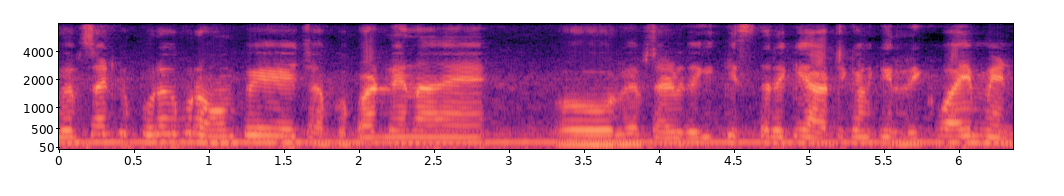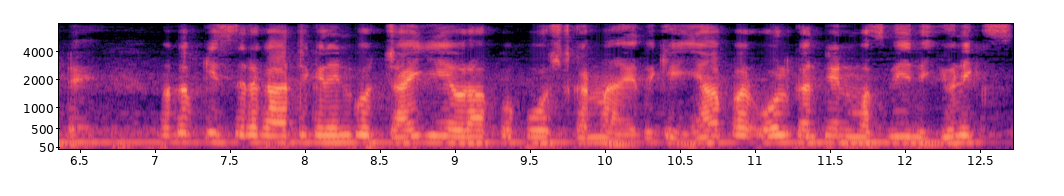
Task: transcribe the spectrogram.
वेबसाइट का पूरा का पूरा होम पेज आपको पढ़ लेना है। और वेबसाइट में देखिए किस तरह के आर्टिकल की रिक्वायरमेंट है। मतलब किस तरह का आर्टिकल इनको चाहिए और आपको पोस्ट करना है। देखिए, यहाँ पर all content must be uniques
